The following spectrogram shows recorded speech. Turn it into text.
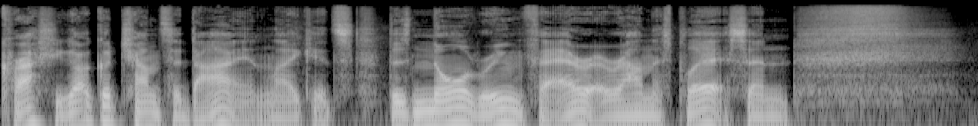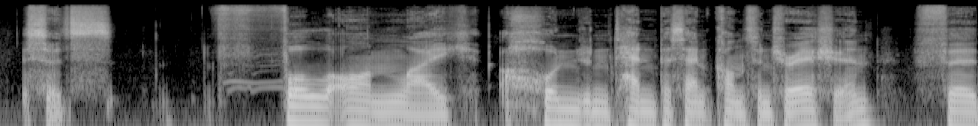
crash you got a good chance of dying. Like it's there's no room for error around this place. And so it's full on like 110% concentration for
